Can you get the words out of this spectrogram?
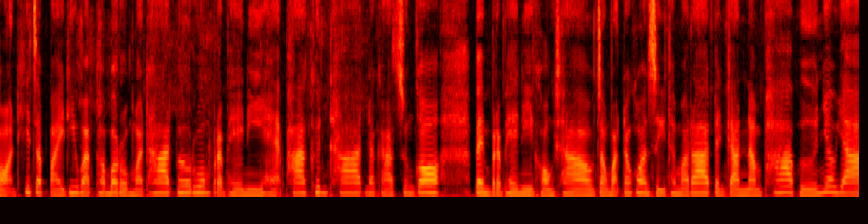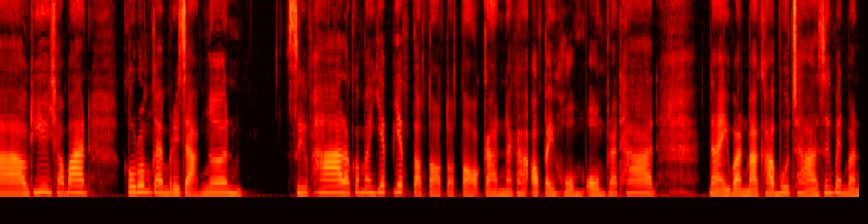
ก่อนที่จะไปที่วัดพระบรมธาตุเพื่อร่วมประเพณีแห่ผ้าขึ้นธาตุนะคะ ซึ่งก็เป็นประเพณีของชาวจังหวัดนครศรีธรรมราช เป็นการนำผ้าผืนยาวๆ ที่ชาวบ้านเขาร่วมกันบริจาคเงิน ซื้อผ้าแล้วก็มาเย็บๆต่อๆต่อๆกันนะคะ เอาไปห่มองค์พระธาตุในวันมาคาบูชา ซึ่งเป็นวัน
